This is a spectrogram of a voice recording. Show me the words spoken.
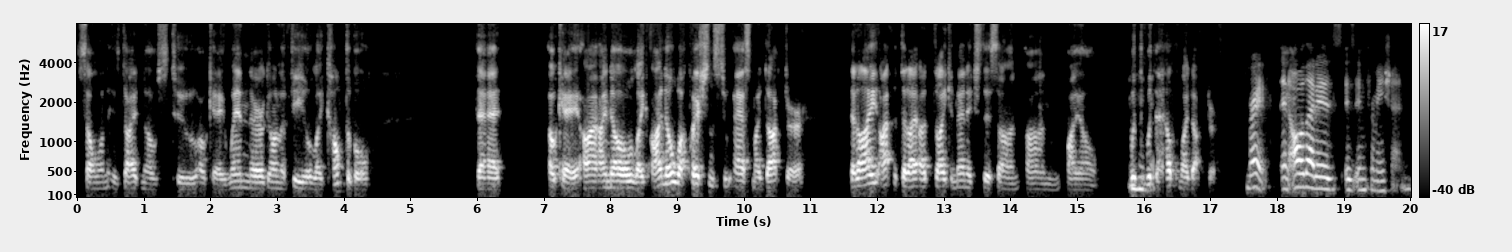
someone is diagnosed to okay, when they're going to feel like comfortable that okay, I, I, know, like, I know what questions to ask my doctor. That I, I that I that I can manage this on on my own with mm-hmm. with the help of my doctor. Right, and all that is is information.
